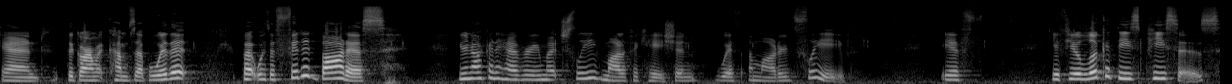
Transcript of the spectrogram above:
and the garment comes up with it. But with a fitted bodice you're not going to have very much sleeve modification with a modern sleeve. If, if you look at these pieces,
